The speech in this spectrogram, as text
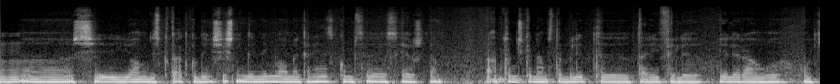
uh-huh. și eu am discutat cu dânsi și ne gândim la un mecanism cum să, să ajutăm. Atunci când am stabilit tarifele, ele erau ok.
